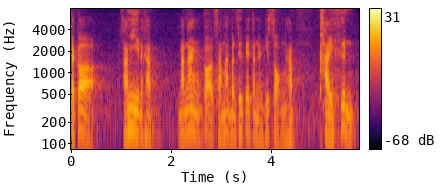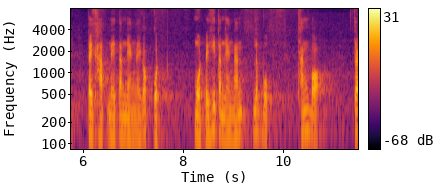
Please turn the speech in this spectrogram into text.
แล้วก็สามีนะครับ มานั่งก็สามารถบันทึกได้ตำแหน่งที่สองนะครับ ใครขึ้นไปขับในตำแหน่งไหนก็กดหมดไปที่ตำแหน่งนั้น ระบบทั้งเบาะจะ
